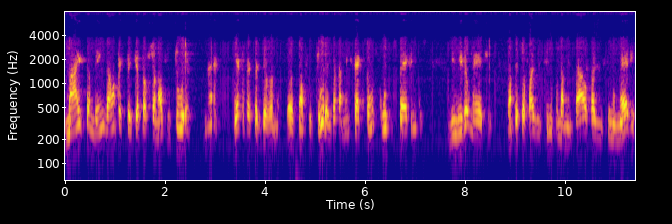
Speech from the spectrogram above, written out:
mas também dá uma perspectiva profissional futura. Né? E essa perspectiva profissional é que são os cursos técnicos de nível médio. Então, a pessoa faz ensino fundamental, faz ensino médio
